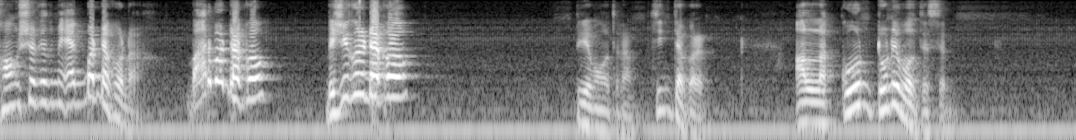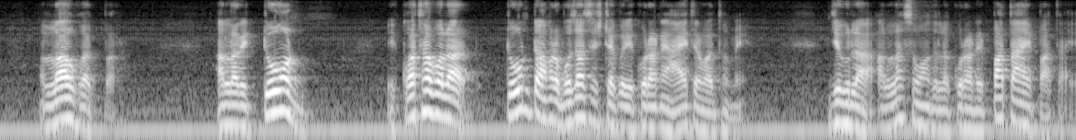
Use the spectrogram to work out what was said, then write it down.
ধ্বংসকে তুমি একবার ডাকো না, বারবার ডাকো, বেশি করে ডাকো। প্রিয় মহতরাম, চিন্তা করেন, আল্লাহ কোন টোনে বলতেছেন? আল্লাহ একবার আল্লাহর এই টোন এই কথা বলার টোনটা আমরা বোঝার চেষ্টা করি কোরআনের আয়াতের মাধ্যমে, যেগুলা আল্লাহ সুমতুল্লাহ কোরআনের পাতায় পাতায়।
